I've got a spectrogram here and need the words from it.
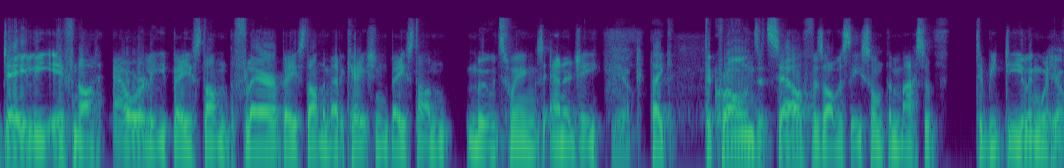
daily, if not hourly, based on the flare, based on the medication, based on mood swings, energy. Yeah. Like the Crohn's itself is obviously something massive to be dealing with. Yeah.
